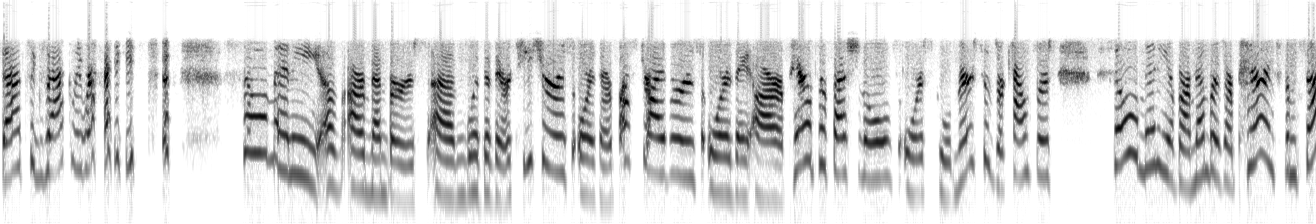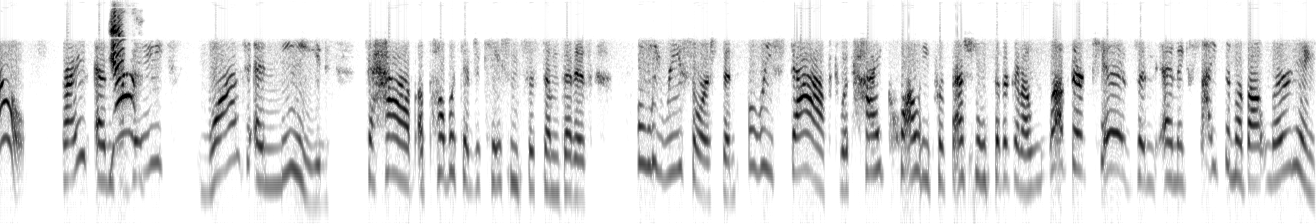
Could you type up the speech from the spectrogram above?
That's exactly right. so many of our members, um, whether they're teachers or they're bus drivers or they are paraprofessionals or school nurses or counselors, so many of our members are parents themselves right? And yeah. they want and need to have a public education system that is fully resourced and fully staffed with high quality professionals that are going to love their kids and, and excite them about learning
